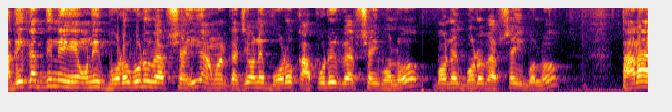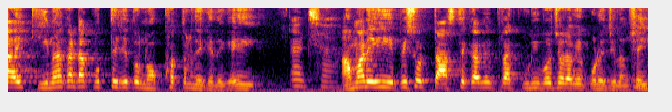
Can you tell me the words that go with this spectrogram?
আগেকার দিনে অনেক বড় বড় ব্যবসায়ী, আমার কাছে অনেক বড় কাপড়ের ব্যবসায়ী বলো বা অনেক বড় ব্যবসায়ী বলো, তারা এই কেনাকাটা করতে যেত নক্ষত্র দেখে দেখে, এই আচ্ছা। আমার এই এপিসোডটা আজ থেকে আমি প্রায় কুড়ি বছর আগে করেছিলাম। সেই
